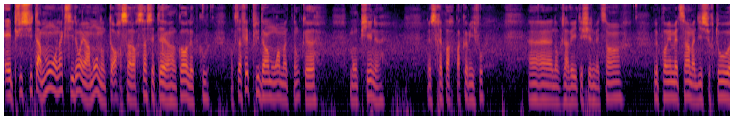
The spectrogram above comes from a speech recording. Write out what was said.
et puis suite à mon accident et à mon entorse, alors ça c'était encore le coup. Donc ça fait plus d'un mois maintenant que mon pied ne, se répare pas comme il faut. Euh, donc j'avais été chez le médecin, le premier médecin m'a dit surtout,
